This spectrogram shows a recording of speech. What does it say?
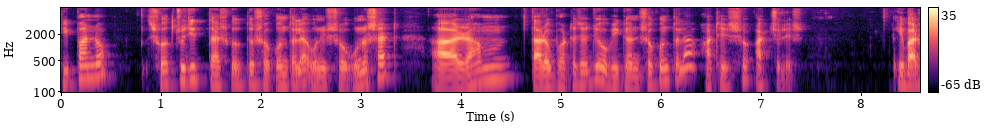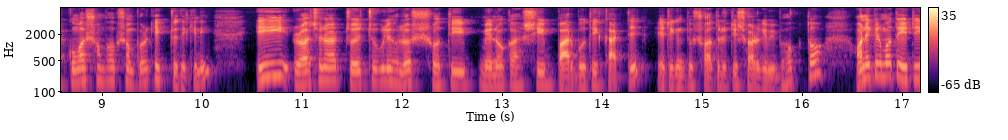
তিপ্পান্ন। শত্রুজিৎ দাশগুপ্ত শকুন্তলা, উনিশশো উনষাট। আর রাম তারক ভট্টাচার্য, অভিজ্ঞান শকুন্তলা, আঠেরোশো আটচল্লিশ। এবার কুমার সম্ভব সম্পর্কে একটু দেখিনি এই রচনার চরিত্রগুলি হলো সতী মেনকা শিব পার্বতী, কার্তিক। এটি কিন্তু সতেরোটি স্বর্গে বিভক্ত। অনেকের মতে এটি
